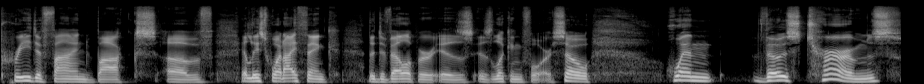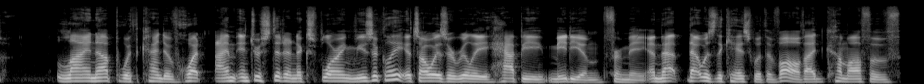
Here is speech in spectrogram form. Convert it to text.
predefined box of at least what I think the developer is is looking for. So when those terms line up with kind of what I'm interested in exploring musically, it's always a really happy medium for me. And that that was the case with Evolve. I'd come off of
